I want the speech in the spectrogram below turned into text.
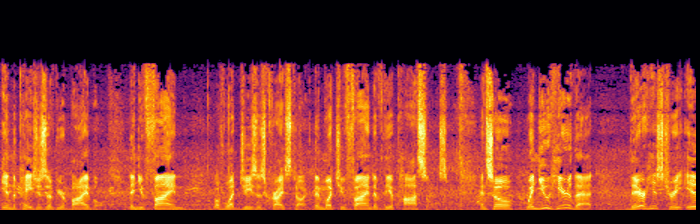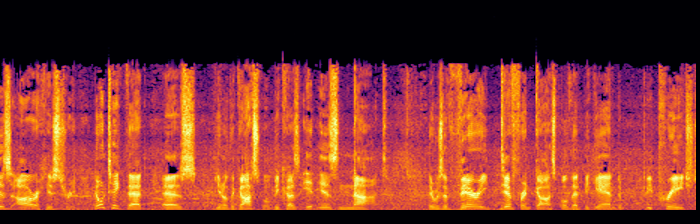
in the pages of your Bible, than you find of what Jesus Christ taught, than what you find of the apostles. And so when you hear that, their history is our history. Don't take that as, you know, the gospel because it is not. There was a very different gospel that began to be preached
